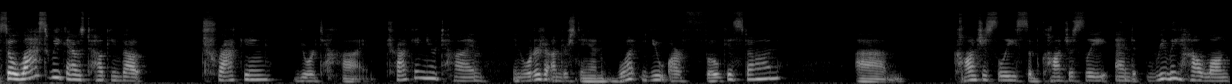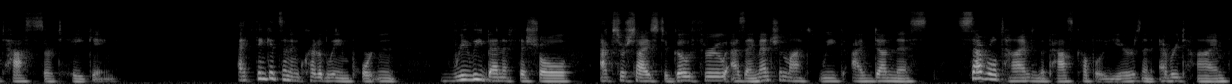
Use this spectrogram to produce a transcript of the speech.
So last week I was talking about tracking your time, tracking your time in order to understand what you are focused on um, consciously, subconsciously, and really how long tasks are taking. I think it's an incredibly important, really beneficial exercise to go through. As I mentioned last week, I've done this several times in the past couple of years, and every time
